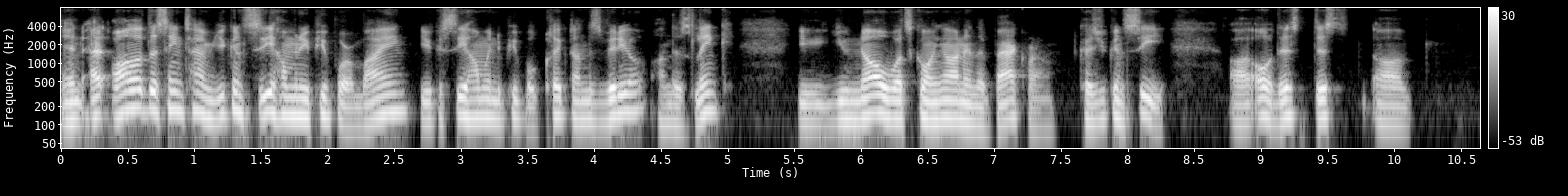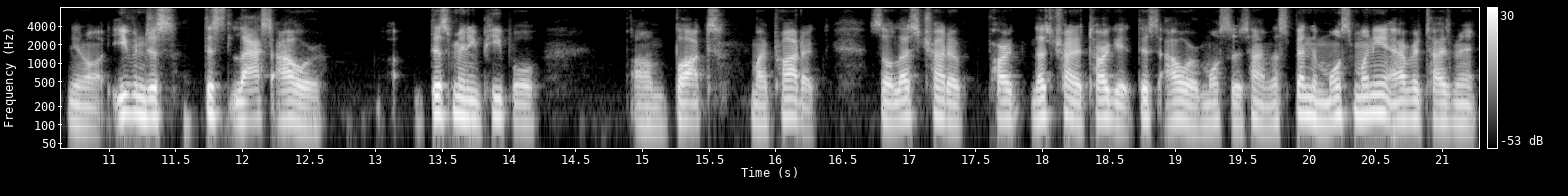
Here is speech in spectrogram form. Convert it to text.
And at all at the same time, you can see how many people are buying. You can see how many people clicked on this video, on this link. You you know what's going on in the background because you can see, uh, oh this this uh, you know, even just this last hour, this many people um, bought my product. So let's try to part. Let's try to target this hour most of the time. Let's spend the most money in advertisement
